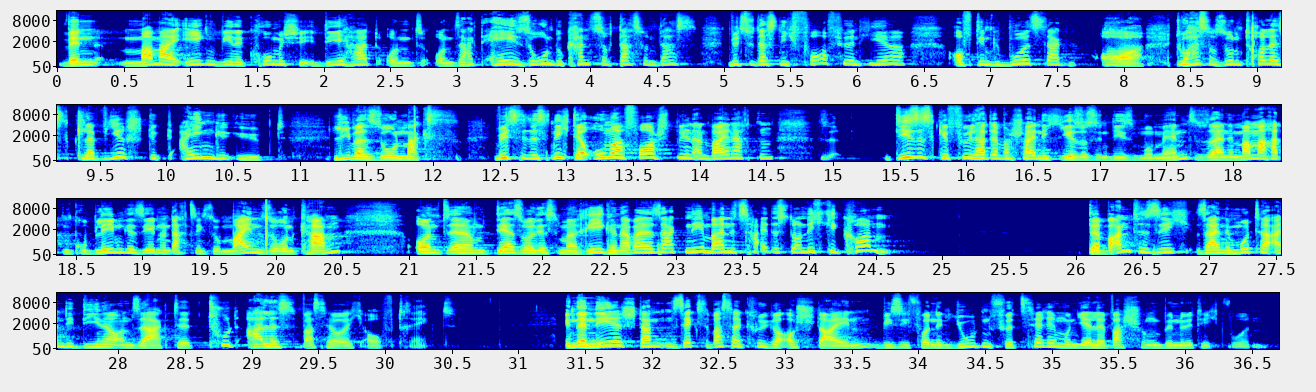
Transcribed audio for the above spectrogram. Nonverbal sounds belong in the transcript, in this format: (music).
Wenn Mama irgendwie eine komische Idee hat und, und sagt, hey Sohn, du kannst doch das und das, willst du das nicht vorführen hier auf dem Geburtstag? Oh, du hast doch so ein tolles Klavierstück eingeübt, lieber Sohn Max. Willst du das nicht der Oma vorspielen an Weihnachten? Dieses Gefühl hatte wahrscheinlich Jesus in diesem Moment. Seine Mama hat ein Problem gesehen und dachte sich so, mein Sohn kann und ähm, der soll jetzt mal regeln. Aber er sagt, nee, meine Zeit ist noch nicht gekommen. Da wandte sich seine Mutter an die Diener und sagte, tut alles, was er euch aufträgt. In der Nähe standen sechs Wasserkrüge aus Stein, wie sie von den Juden für zeremonielle Waschungen benötigt wurden.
